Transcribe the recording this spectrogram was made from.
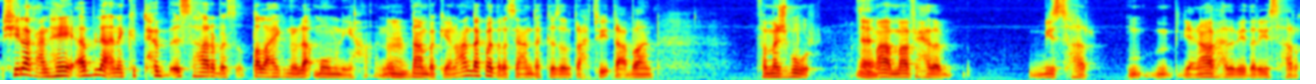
شيلك عن هي قبل أنا كنت حب أسهر بس اطلع هيك إنه لا مو منيحة إنه. تنام بكير انه عندك مدرسة عندك كذا رح تفيق تعبان. فمجبور. إيه. ما ما في حدا بيسهر. يعني ما في حدا بيقدر يسهر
